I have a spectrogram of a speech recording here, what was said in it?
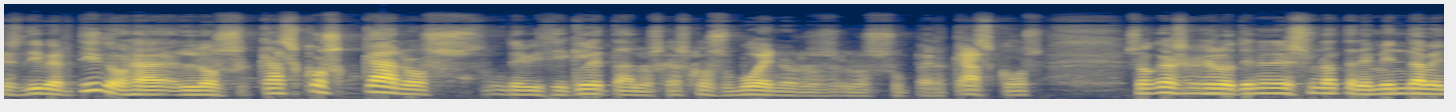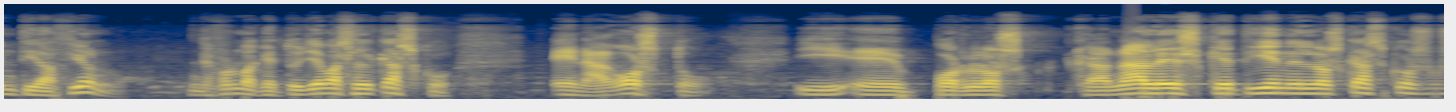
es, divertido. O sea, los cascos caros de bicicleta, los cascos buenos, los, los super cascos, son cascos que lo tienen es una tremenda ventilación. De forma que tú llevas el casco en agosto y eh, por los canales que tienen los cascos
